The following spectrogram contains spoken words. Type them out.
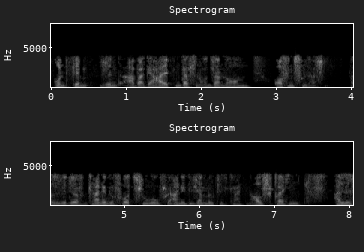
Und wir sind aber gehalten, das in unseren Normen offen zu lassen. Also wir dürfen keine Bevorzugung für eine dieser Möglichkeiten aussprechen. Alles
